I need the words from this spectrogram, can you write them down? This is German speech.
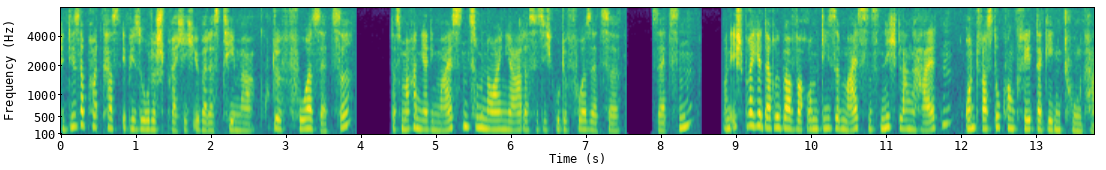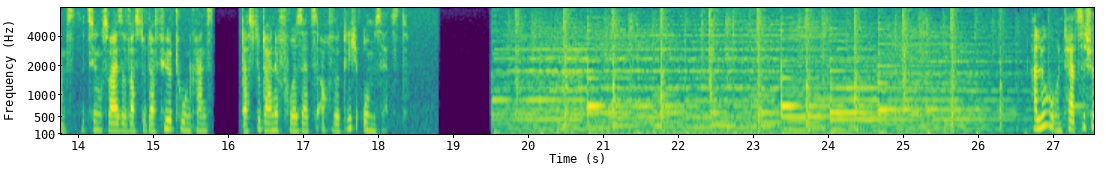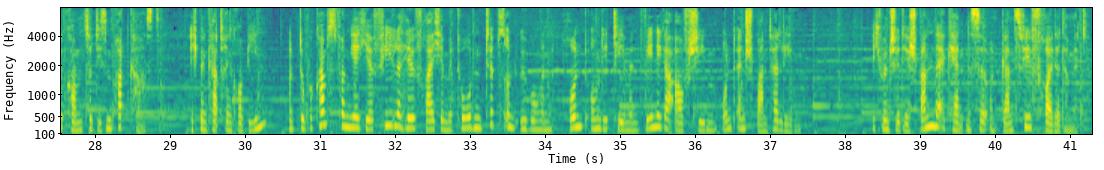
In dieser Podcast-Episode spreche ich über das Thema gute Vorsätze. Das machen ja die meisten zum neuen Jahr, dass sie sich gute Vorsätze setzen. Und ich spreche darüber, warum diese meistens nicht lange halten und was du konkret dagegen tun kannst, beziehungsweise was du dafür tun kannst, dass du deine Vorsätze auch wirklich umsetzt. Hallo und herzlich willkommen zu diesem Podcast. Ich bin Katrin Grobin und du bekommst von mir hier viele hilfreiche Methoden, Tipps und Übungen rund um die Themen weniger aufschieben und entspannter leben. Ich wünsche dir spannende Erkenntnisse und ganz viel Freude damit.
